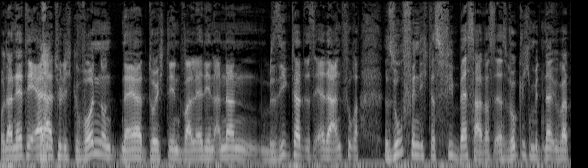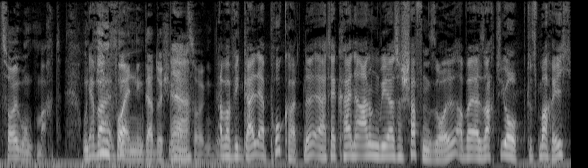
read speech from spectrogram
Und dann hätte er Ja. natürlich gewonnen und naja, durch den, weil er den anderen besiegt hat, ist er der Anführer. So finde ich das viel besser, dass er es wirklich mit einer Überzeugung macht. Und Ja, aber ihn vor wie- allen Dingen dadurch Ja. überzeugen will. Aber wie geil er pokert, ne? Er hat ja keine Ahnung, wie er es schaffen soll, aber er sagt, jo, das mache ich.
